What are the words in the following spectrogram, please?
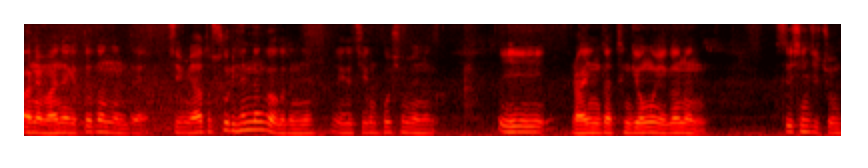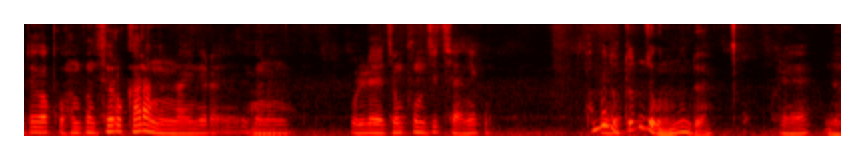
안에 만약에 뜯었는데 지금 야도 수리했는 거거든요. 이거 지금 보시면은 이 라인 같은 경우에 이거는 쓰신 지 좀 돼갖고 한번 새로 갈았는 라인이라 이거는 원래 정품 지치 아니고 한 번도 뜯은 적은 없는데. 그래. 네.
